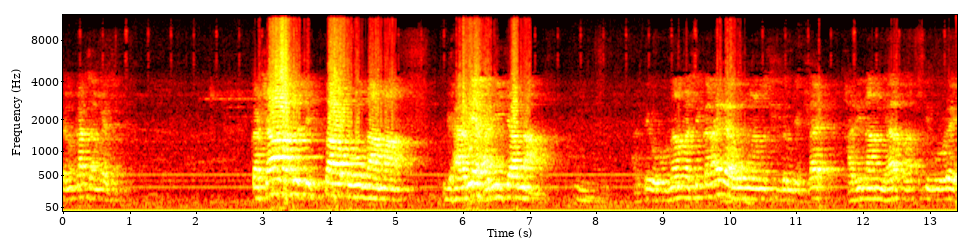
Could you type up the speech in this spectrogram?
त्याला काय सांगायचं? कशात शिकता ओ नामा घ्यावे हरीच्या नाम. ते ओनामाशी काय ओम नम सिद्धम काय? हरिनाम घ्या गोड आहे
